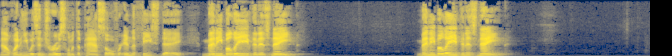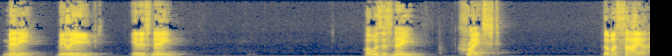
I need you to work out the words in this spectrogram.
Now when he was in Jerusalem at the Passover, in the feast day, many believed in his name. Many believed in his name. Many believed in his name. What was his name? Christ. The Messiah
